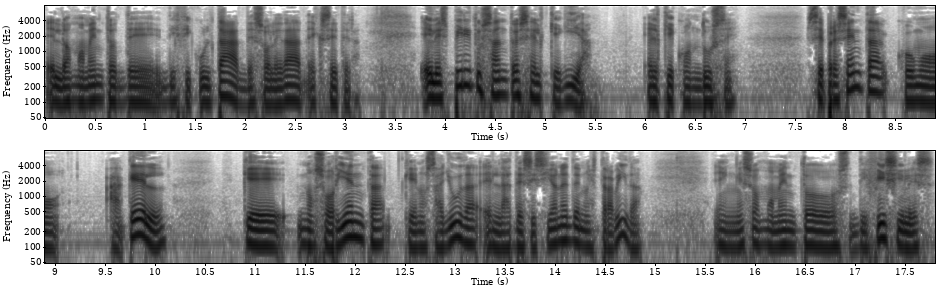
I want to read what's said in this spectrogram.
en los momentos de dificultad, de soledad, etc. El Espíritu Santo es el que guía, el que conduce. Se presenta como aquel que nos orienta, que nos ayuda en las decisiones de nuestra vida, en esos momentos difíciles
